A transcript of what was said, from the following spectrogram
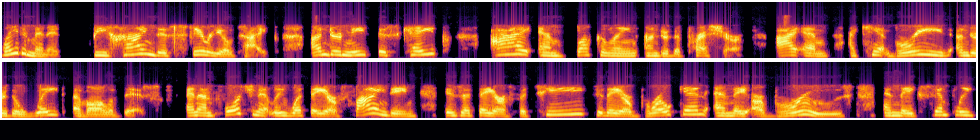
wait a minute, behind this stereotype, underneath this cape, I am buckling under the pressure. I am, I can't breathe under the weight of all of this. And unfortunately, what they are finding is that they are fatigued, they are broken, and they are bruised, and they simply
